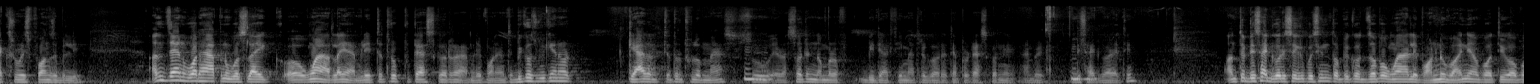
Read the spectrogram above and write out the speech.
act responsibility अनि then what happen was like उहाँहरूलाई हामीले त्यत्रो प्रोटेस्ट गरेर हामीले भनेको थियो। बिकज वी क्यानट ग्यादर त्यत्रो ठुलो म्यास सो एउटा सर्टेन नम्बर अफ विद्यार्थी मात्र गएर त्यहाँ प्रोटेस्ट गर्ने हामीले डिसाइड गरेको थियौँ। अनि त्यो डिसाइड गरिसकेपछि नि तपाईँको जब उहाँले भन्नुभयो नि अब त्यो अब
